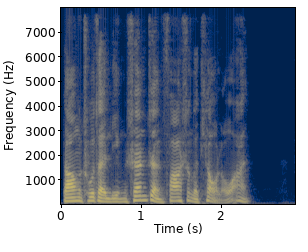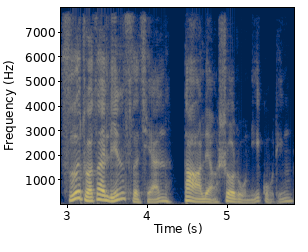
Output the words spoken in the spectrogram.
当初在岭山镇发生的跳楼案，死者在临死前大量摄入尼古丁，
